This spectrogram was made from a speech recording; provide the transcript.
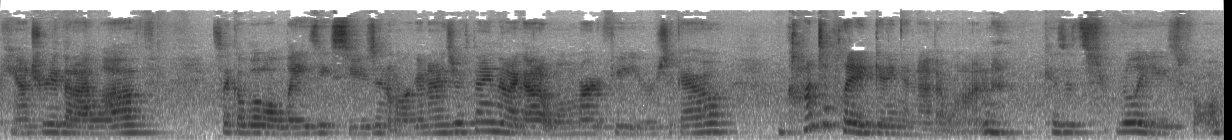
pantry that I love. It's like a little Lazy Susan organizer thing that I got at Walmart a few years ago. I'm contemplating getting another one because it's really useful.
